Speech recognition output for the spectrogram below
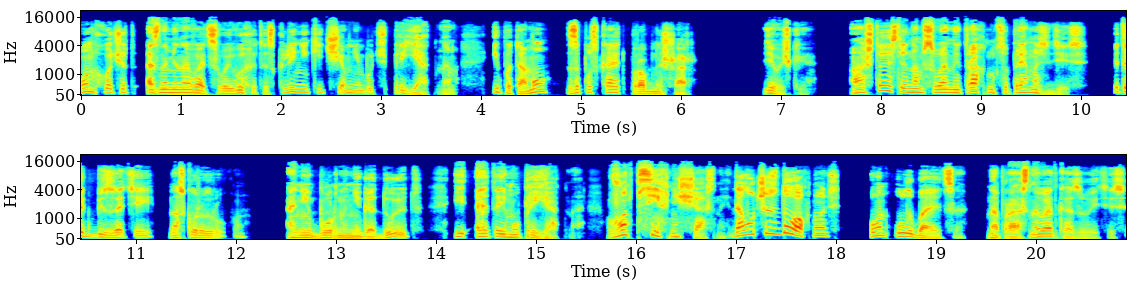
Он хочет ознаменовать свой выход из клиники чем-нибудь приятным, и потому запускает пробный шар. Девочки, а что если нам с вами трахнуться прямо здесь? Это к без затей, на скорую руку. Они бурно негодуют, и это ему приятно. Вот псих несчастный, да лучше сдохнуть. Он улыбается. Напрасно вы отказываетесь.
